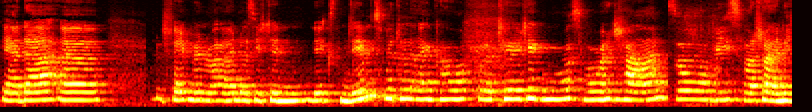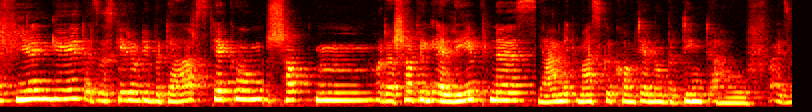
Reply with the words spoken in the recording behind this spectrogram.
ja, da äh, fällt mir nur ein, dass ich den nächsten Lebensmitteleinkauf tätigen muss momentan. So wie es wahrscheinlich vielen geht. Also es geht um die Bedarfsdeckung, Shoppen oder Shopping-Erlebnis. Ja, mit Maske kommt ja nur bedingt auf. Also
